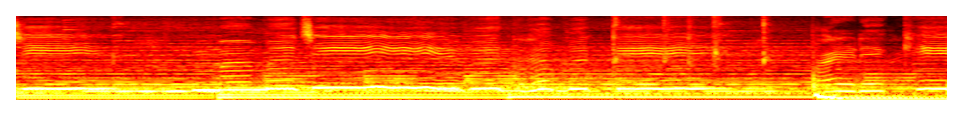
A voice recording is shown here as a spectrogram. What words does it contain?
जी मम जीव धबके पड़के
